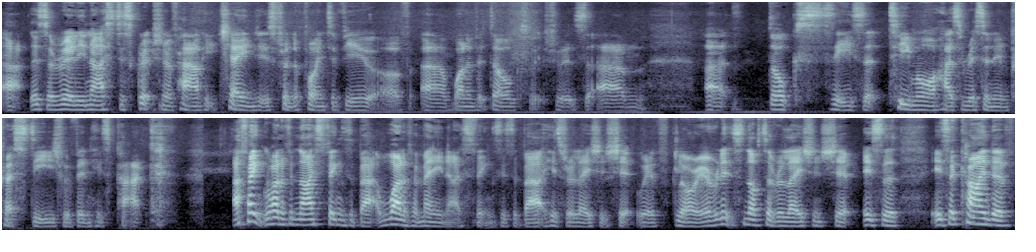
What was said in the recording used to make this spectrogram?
uh, there's a really nice description of how he changes from the point of view of uh, one of the dogs which was um, uh, dog sees that Timur has risen in prestige within his pack I think one of the nice things about one of the many nice things is about his relationship with Gloria, and it's not a relationship. It's a it's a kind of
